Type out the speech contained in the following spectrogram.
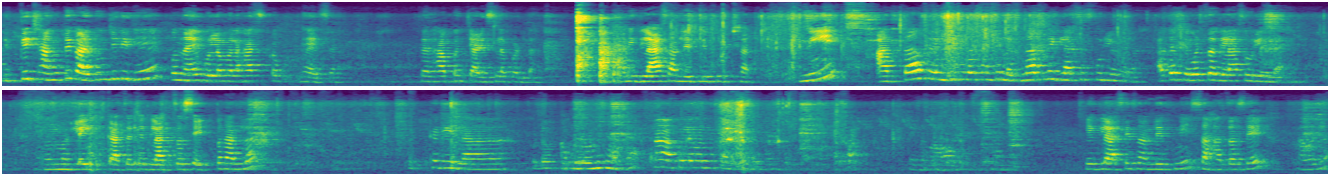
इतके छान होते कार्टूनचे तिथे पण नाही बोलला मला हाच कप घ्यायचा. तर हा पण चाळीसला पडला. आणि ग्लास आणले खूप छान. मी आता फ्रेंडची तुला सांगते लग्नातले ग्लासेस पुरले मला. आता शेवटचा ग्लास उरलेला आहे. म्हणून म्हटलं एक काचाच्या ग्लासचा सेट पण आणलं. कुठं गेला? कुठं हा अकोल्यावरून आणला. हे ग्लासेस आणलेत मी. सहाचा सेट आवडला?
